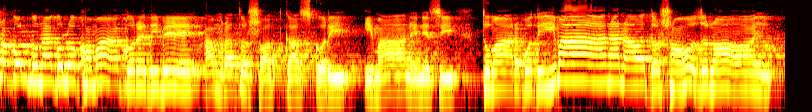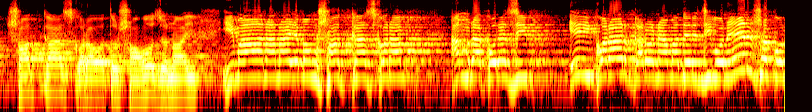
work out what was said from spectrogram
সকল গুণাগুলো ক্ষমা করে দিবে? আমরা তো সৎ কাজ করি ইমান এনেছি। তোমার প্রতি ইমান আনা অত সহজ নয়, সৎ কাজ করা অত সহজ নয়। ইমান আনা এবং সৎ কাজ করা আমরা করেছি এই করার কারণে আমাদের জীবনের সকল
